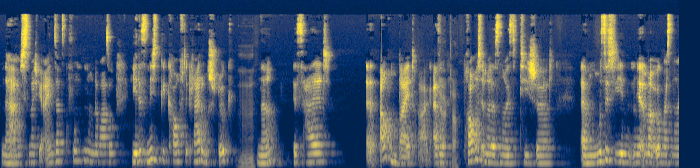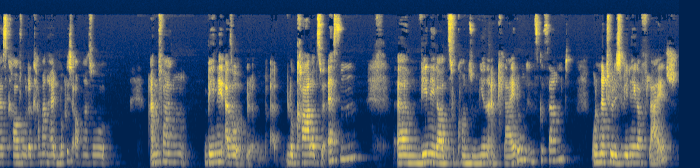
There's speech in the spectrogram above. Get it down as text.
Und da habe ich zum Beispiel einen Satz gefunden und da war so, jedes nicht gekaufte Kleidungsstück mhm. ne, ist halt äh, auch ein Beitrag. Also ja, brauche ich immer das neueste T-Shirt ähm, muss ich mir immer irgendwas Neues kaufen oder kann man halt wirklich auch mal so anfangen, wenig, also äh, lokaler zu essen, ähm, weniger zu konsumieren an Kleidung insgesamt und natürlich weniger Fleisch.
